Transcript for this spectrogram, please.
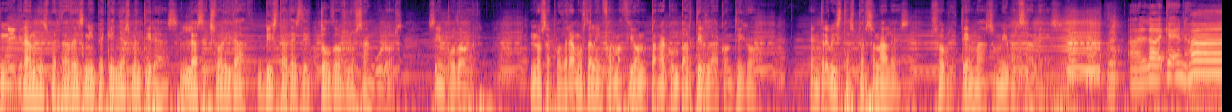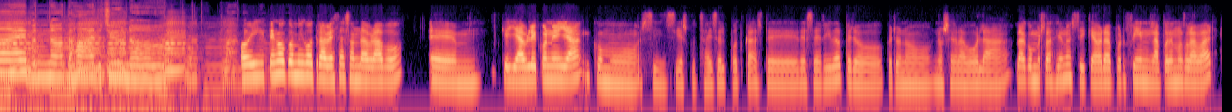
Ni grandes verdades ni pequeñas mentiras, la sexualidad vista desde todos los ángulos, sin pudor. Nos apoderamos de la información para compartirla contigo. Entrevistas personales sobre temas universales. Hoy tengo conmigo otra vez a Sandra Bravo, em, que ya hablé con ella, como si, escucháis el podcast de, seguido, pero, pero no, no, se grabó la, la, conversación, así que ahora por fin la podemos grabar.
